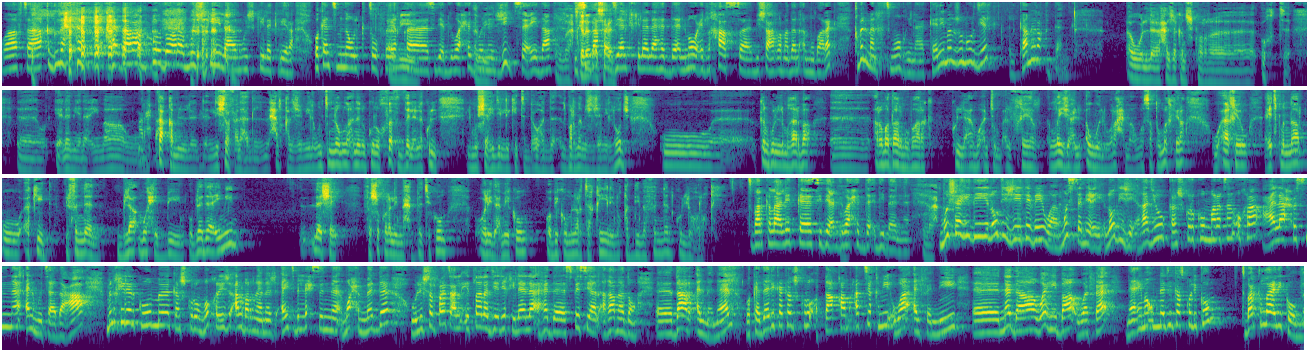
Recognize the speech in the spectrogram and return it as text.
وافتقدنا هذا راه موضوع راه مشكلة مشكلة كبيرة وكنتمنوا لك التوفيق. آه، سيدي عبد الواحد وأنا. جد سعيدة بالصداقه. ديالك خلال هذا الموعد الخاص بشهر رمضان المبارك قبل ما نختموا بغينا كلمة للجمهور ديالك الكاميرا قدامك أول حاجة كنشكر آه، أخت آه، الاعلاميه نعيمة مرحبا. والطاقم اللي شرف على هذه الحلقة الجميلة ونتمنى الله أننا نكونوا خفاف الظل على كل المشاهدين اللي كيتبعوا هذا البرنامج الجميل لوج وكنقول للمغاربة آه، رمضان مبارك كل عام وأنتم بألف خير. الله يجعل الأول رحمة ووسط مغفرة وآخر عتق من النار. وأكيد الفنان بلا محبين وبلا داعمين لا شيء. فشكرا لمحبتكم ولدعمكم وبكم نرتقي لنقدم فنا كله رقي. تبارك الله عليك سيدي عبد الواحد ديبان. مشاهدي L'ODJ TV ومستمعي L'ODJ Radio كنشكركم مرة أخرى على حسن المتابعة. من خلالكم كنشكر مخرج البرنامج أيت بالحسن محمد واللي شرفات على الإطلالة ديالي خلال هذا spécial رمضان آه، دار المنال. وكذلك كنشكر الطاقم التقني والفني آه، ندى وهبة وفاء. ناعمة أم نادين كتقول لكم تبارك الله عليكم.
